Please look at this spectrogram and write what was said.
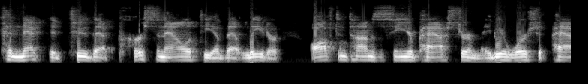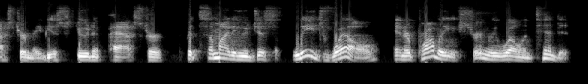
connected to that personality of that leader oftentimes a senior pastor, maybe a worship pastor, maybe a student pastor, but somebody who just leads well and are probably extremely well intended.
